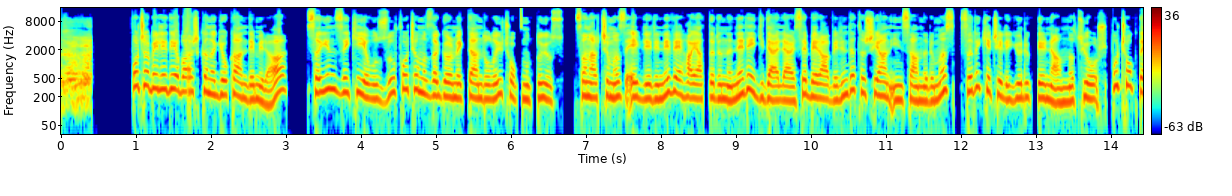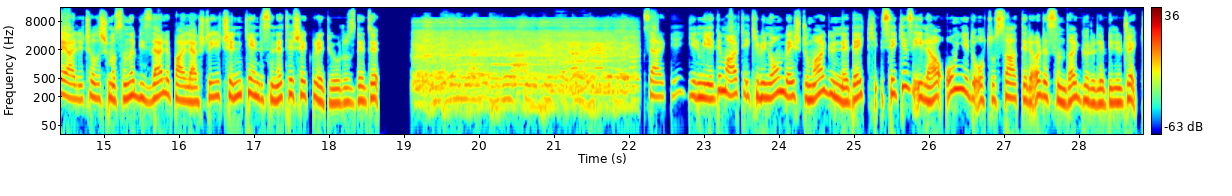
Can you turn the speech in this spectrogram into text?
Foça Belediye Başkanı Gökhan Demirağ, Sayın Zeki Yavuz'u Foça'mızda görmekten dolayı çok mutluyuz. Sanatçımız evlerini ve hayatlarını nereye giderlerse beraberinde taşıyan insanlarımız sarı keçeli yörüklerini anlatıyor. Bu çok değerli çalışmasını bizlerle paylaştığı için kendisine teşekkür ediyoruz dedi. Sergi 27 Mart 2015 Cuma gününe dek 8 ila 17.30 saatleri arasında görülebilecek.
